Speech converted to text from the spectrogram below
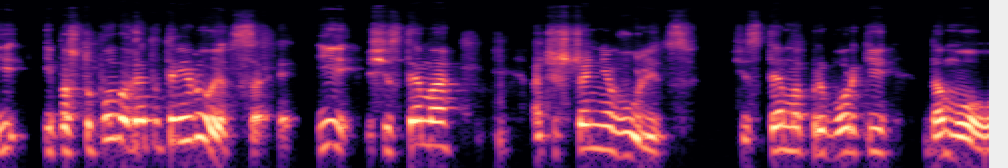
і і паступова гэта трэніруецца і сістэма ачышчэння вуліц сістэма прыборкі дамоў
